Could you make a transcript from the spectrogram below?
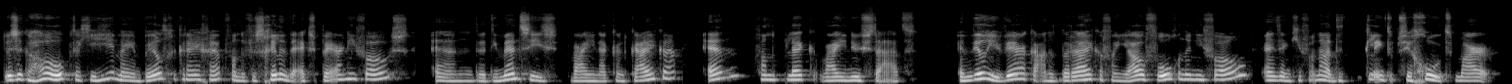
Dus ik hoop dat je hiermee een beeld gekregen hebt van de verschillende expertniveaus en de dimensies waar je naar kunt kijken en van de plek waar je nu staat. En wil je werken aan het bereiken van jouw volgende niveau en denk je van nou, dit klinkt op zich goed, maar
